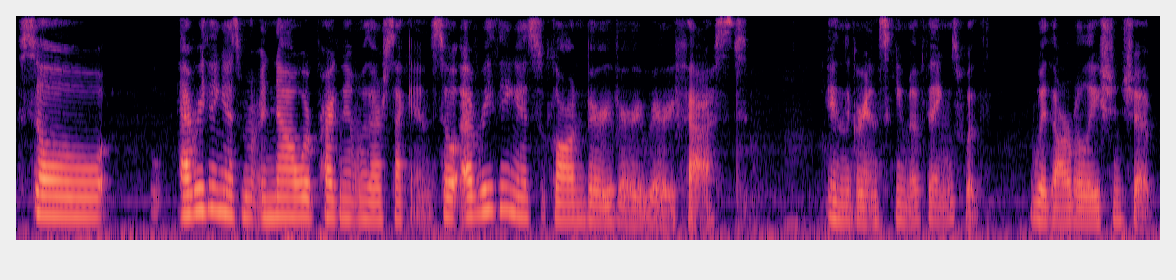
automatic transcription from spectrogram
So everything is and now we're pregnant with our second. So everything has gone very very very fast in the grand scheme of things with with our relationship.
